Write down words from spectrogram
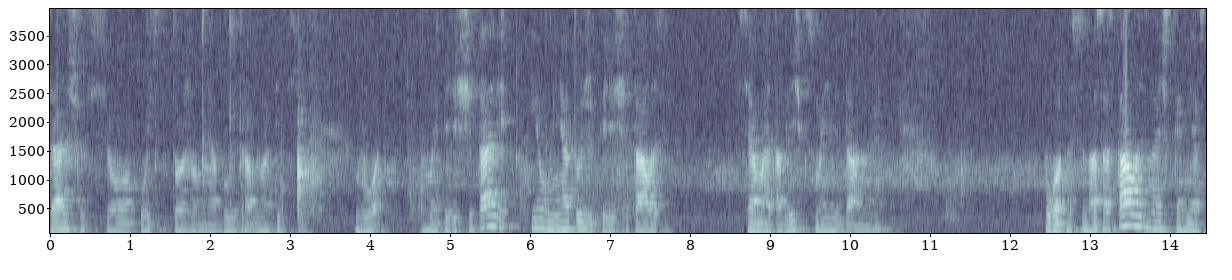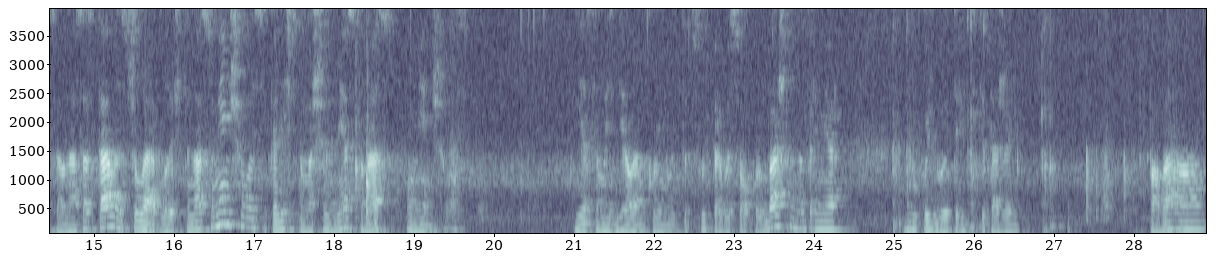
дальше все, пусть тоже у меня будет равно 5. Вот мы пересчитали, и у меня тут же пересчиталась вся моя табличка с моими данными. Плотность у нас осталась, значит коммерция у нас осталась, жилая площадь у нас уменьшилась, и количество машин мест у нас уменьшилось. Если мы сделаем какую-нибудь тут супер высокую башню, например, ну пусть будет 30 этажей, па-бам,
